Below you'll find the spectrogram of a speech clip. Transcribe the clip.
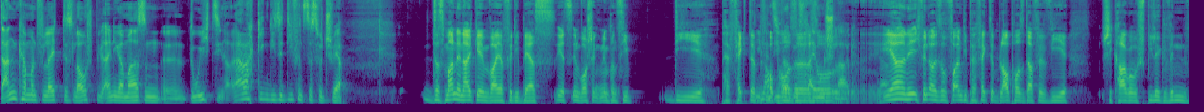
dann kann man vielleicht das Laufspiel einigermaßen äh, durchziehen. Aber ach, gegen diese Defense, das wird schwer. Das Monday Night Game war ja für die Bears jetzt in Washington im Prinzip die perfekte Blaupause. So, Ja. ja. nee, ich finde also vor allem die perfekte Blaupause dafür, wie Chicago Spiele gewinnen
